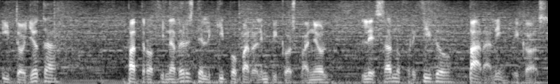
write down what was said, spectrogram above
y Toyota patrocinadores del equipo paralímpico español, les han ofrecido Paralímpicos.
